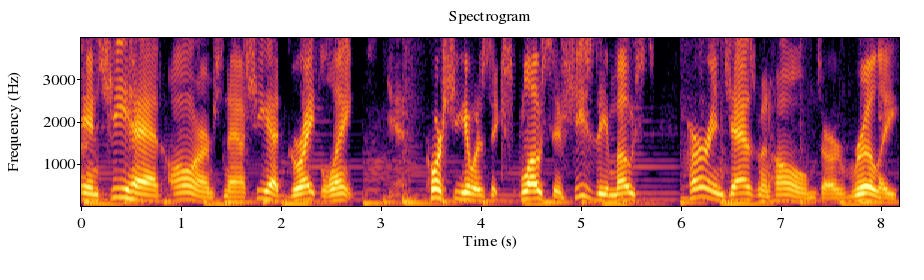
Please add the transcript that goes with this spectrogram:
and she had arms. Now she had great length. Yes. Of course, she was explosive. She's the most. Her and Jazzmun Holmes are really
